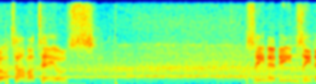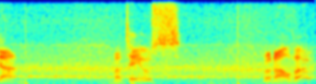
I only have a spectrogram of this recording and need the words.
Lothar Matthäus. Zinedine Zidane. Matthäus. Ronaldo.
